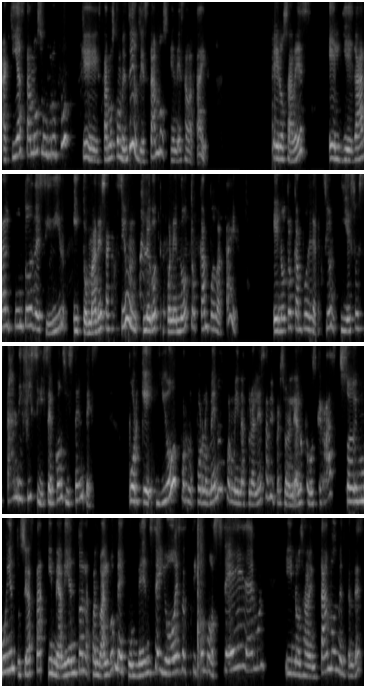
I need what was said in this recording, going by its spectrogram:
Aquí ya estamos un grupo que estamos convencidos y estamos en esa batalla. Pero, ¿sabes? El llegar al punto de decidir y tomar esa acción, luego te pone en otro campo de batalla, en otro campo de acción. Y eso es tan difícil, ser consistentes. Porque yo, por, por lo menos por mi naturaleza, mi personalidad, lo que vos querrás, soy muy entusiasta y me aviento, cuando algo me convence, yo es así como, sí, Demon, y nos aventamos, ¿me entendés?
